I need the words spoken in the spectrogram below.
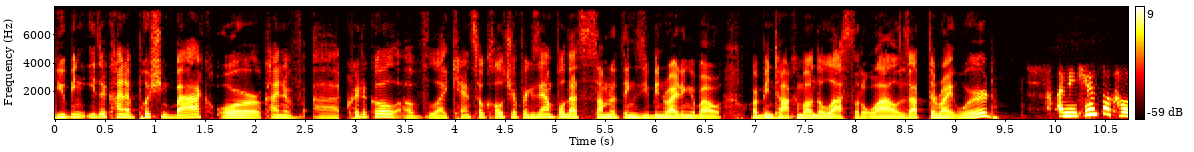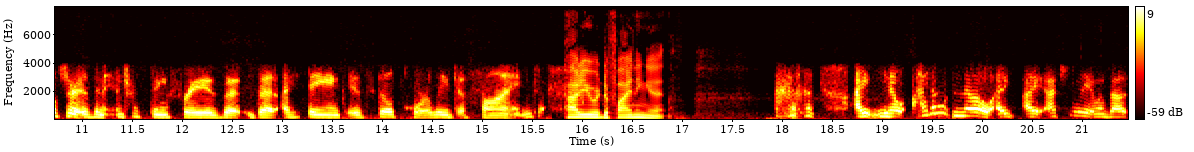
you've been either kind of pushing back or kind of uh, critical of like cancel culture, for example. That's some of the things you've been writing about or been talking about in the last little while. Is that the right word? I mean, cancel culture is an interesting phrase that, that I think is still poorly defined. How do you were defining it? I, you know, I don't know. I, I actually am about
